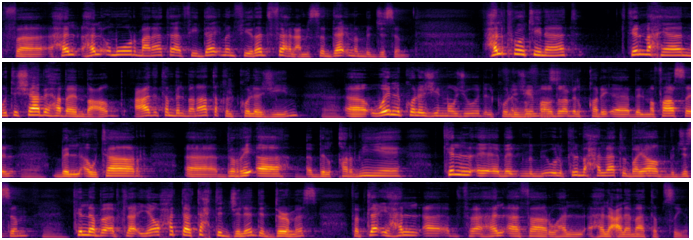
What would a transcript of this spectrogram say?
فهل هالأمور معناتها في دائما في رد فعل عم يصير دائما بالجسم. هالبروتينات كثير من الأحيان متشابهة بين بعض عادة بالمناطق الكولاجين. آه وين الكولاجين موجود؟ الكولاجين. موضوع بالقري... آه بالمفاصل بالأوتار آه بالرئة بالقرنية. كل آه، بيقولوا كل محلات البياض بالجسم كلها بقى بتلاقيها وحتى تحت الجلد الديرمس فبتلاقي هال آه، هالآثار وهالعلامات بتصير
